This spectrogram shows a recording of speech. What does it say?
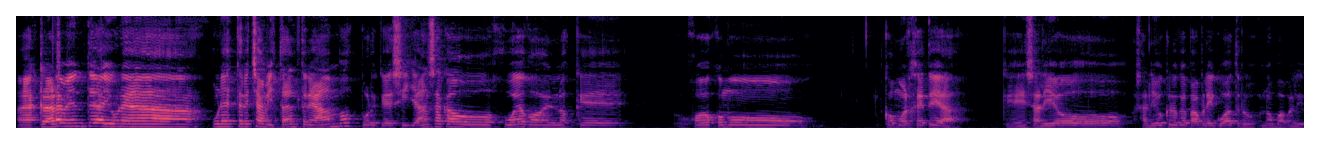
A ver, claramente hay una, una estrecha amistad entre ambos, porque si ya han sacado juegos en los que. Juegos como. como el GTA, que salió. salió creo que para Play 4. No, para Play,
